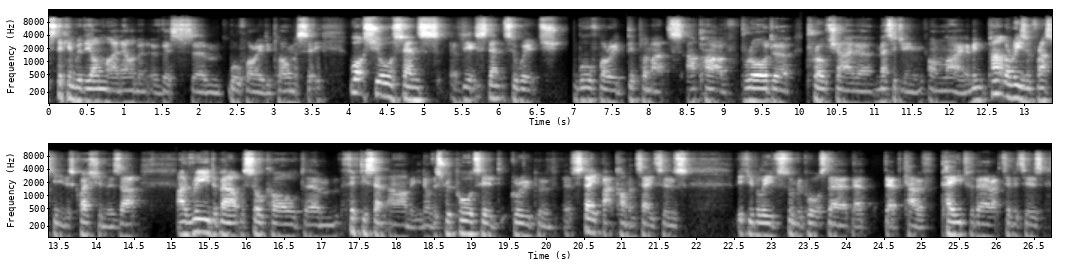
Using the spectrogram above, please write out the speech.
Sticking with the online element of this um, wolf warrior diplomacy, what's your sense of the extent to which wolf warrior diplomats are part of broader pro-China messaging online. I mean, part of the reason for asking you this question is that I read about the so-called um, 50 Cent Army, you know, this reported group of, of state-backed commentators. If you believe some reports, they're, they're, they're kind of paid for their activities.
